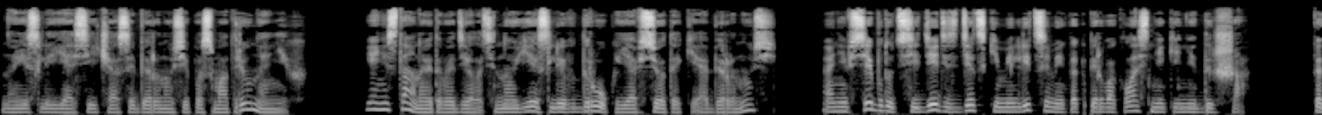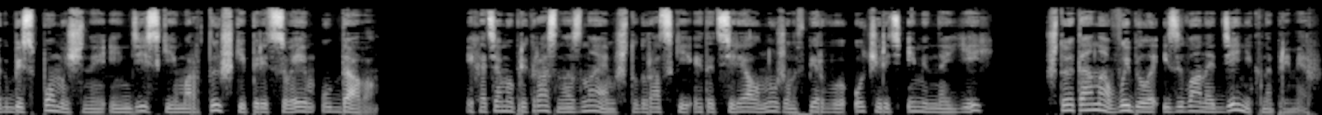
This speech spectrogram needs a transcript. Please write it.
Но если я сейчас обернусь и посмотрю на них, я не стану этого делать, но если вдруг я все-таки обернусь, они все будут сидеть с детскими лицами, как первоклассники, не дыша как беспомощные индийские мартышки перед своим удавом. И хотя мы прекрасно знаем, что дурацкий этот сериал нужен в первую очередь именно ей, что это она выбила из Ивана денег, например,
